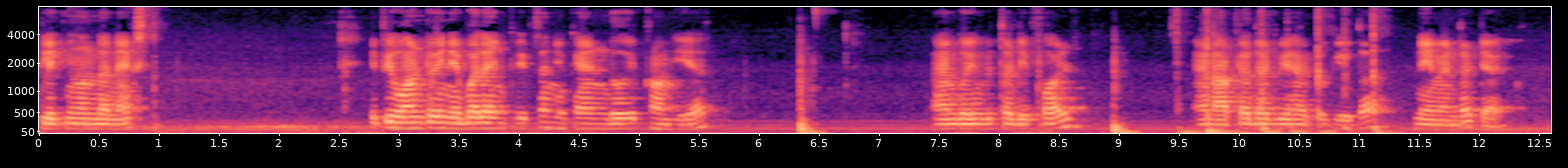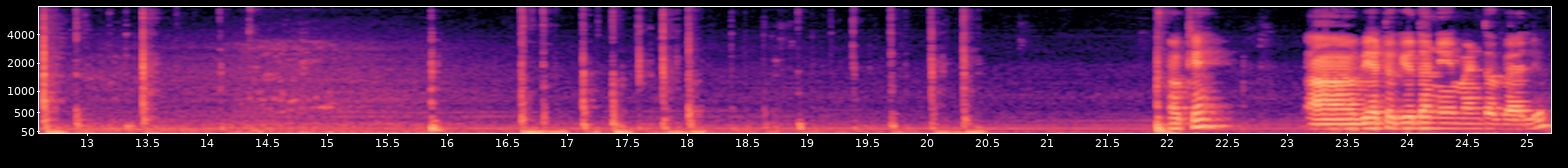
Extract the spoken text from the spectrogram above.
clicking on the next. If you want to enable encryption you can do it from here. I am going with the default. And after that we have to give the name and the tag okay. Uh, we have to give the name and the value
